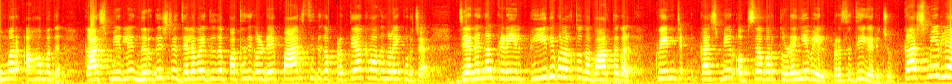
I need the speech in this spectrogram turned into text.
ഉമർ അഹമ്മദ് കാശ്മീരിലെ നിർദ്ദിഷ്ട ജലവൈദ്യുത പദ്ധതികളുടെ പാരിസ്ഥിതിക പ്രത്യാഘാതങ്ങളെക്കുറിച്ച് ജനങ്ങൾക്കിടയിൽ ഭീതി പുലർത്തുന്ന വാർത്തകൾ ക്വിന്റ് കാശ്മീർ ഒബ്സർവർ തുടങ്ങിയവയിൽ പ്രസിദ്ധീകരിച്ചു. കാശ്മീരിലെ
